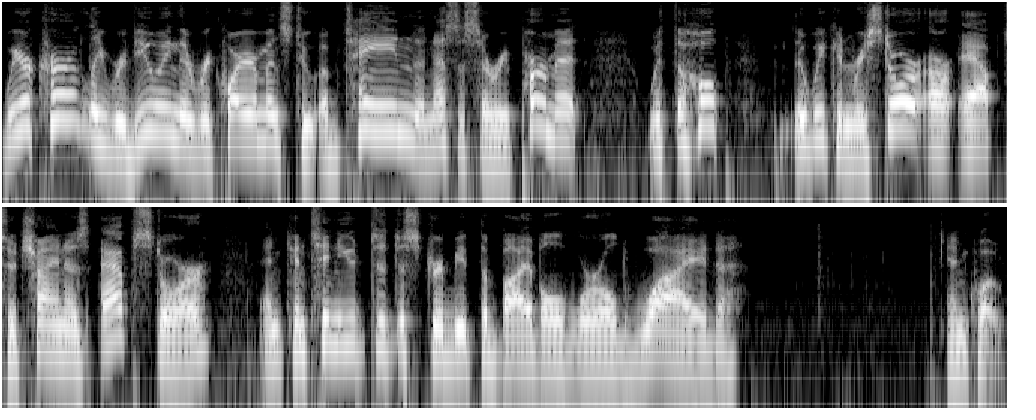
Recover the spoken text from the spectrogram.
We are currently reviewing the requirements to obtain the necessary permit with the hope that we can restore our app to China's App Store and continued to distribute the Bible worldwide. End quote.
